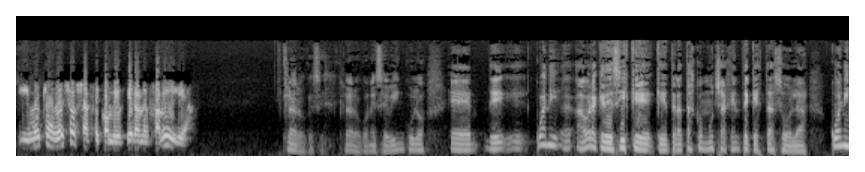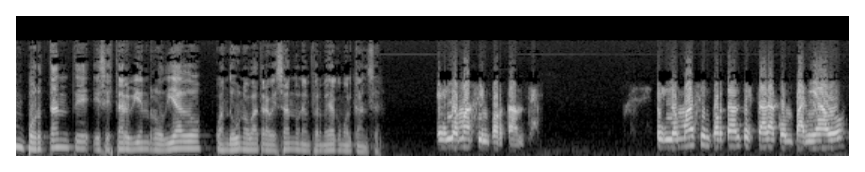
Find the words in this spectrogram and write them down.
Y muchos de ellos ya se convirtieron en familia. Claro que sí, claro, con ese vínculo. Eh, de, eh, ¿cuán, eh, ahora que decís que, que tratás con mucha gente que está sola, ¿cuán importante es estar bien rodeado cuando uno va atravesando una enfermedad como el cáncer? Es lo más importante. Es lo más importante estar acompañado.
